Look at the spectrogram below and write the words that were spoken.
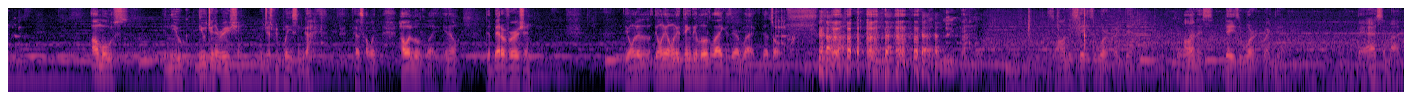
almost a new new generation. We're just replacing guys. That's how it how it looked like. You know, the better version. The only the only only thing they look like is they're black. That's all. It's honest days of work right there. Honest days of work right there. They ask somebody.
